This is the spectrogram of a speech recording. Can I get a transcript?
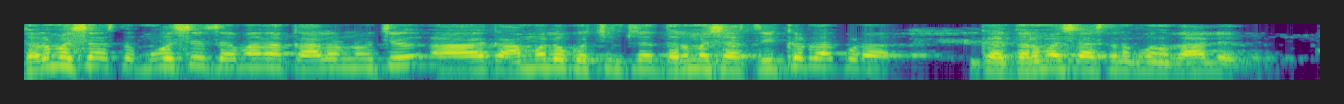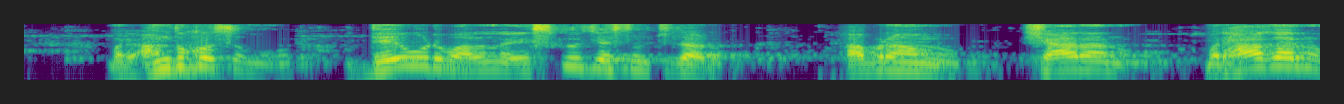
ధర్మశాస్త్రం మోసే జమానా కాలం నుంచి ఆ యొక్క అమ్మలోకి వచ్చి ధర్మశాస్త్రం ఇక్కడ దాకా కూడా ఇంకా ధర్మశాస్త్రానికి మనం రాలేదు. మరి అందుకోసము దేవుడు వాళ్ళని ఎక్స్క్యూజ్ చేస్తుంటున్నాడు అబ్రాహ్ను షారాను మరి హాగారును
